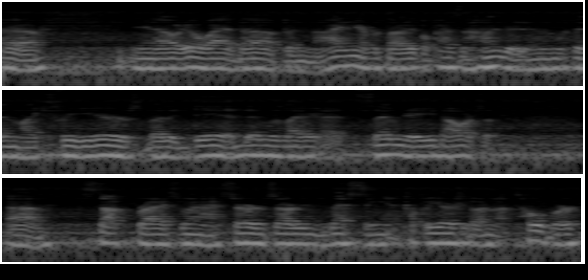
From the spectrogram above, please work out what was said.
Uh, you know, it'll add up, and I never thought it'd go past a hundred, and within like three years, but it did. It was like at seventy, eighty dollars a um, stock price when I started started investing a couple years ago in October,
